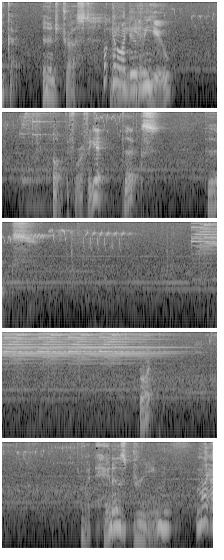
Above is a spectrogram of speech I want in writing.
Okay. Earned trust. What can I do for you? Oh, before I forget, perks. Perks. Right. Right, Hannah's dream. Might I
